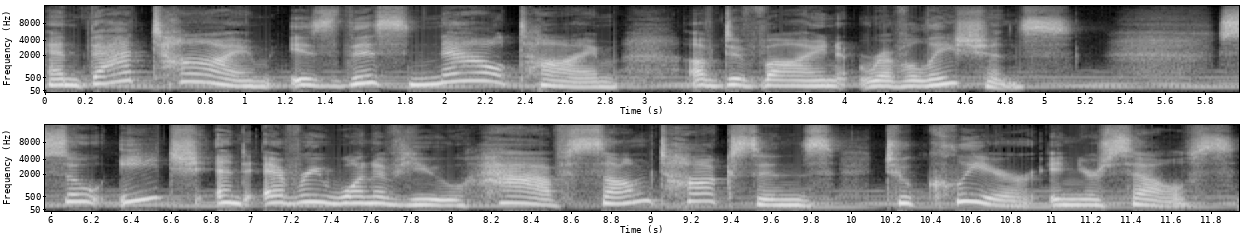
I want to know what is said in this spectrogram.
And that time is this now time of divine revelations. So each and every one of you have some toxins to clear in yourselves.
